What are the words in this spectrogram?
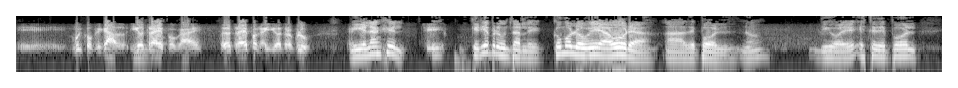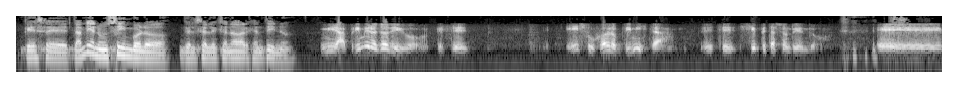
eh, muy complicado. Y otra época, ¿eh? Otra época y otro club. Miguel Ángel, sí. quería preguntarle, ¿cómo lo ve ahora a De Paul, no? Digo, este De Paul que es eh, también un símbolo del seleccionado argentino. Mira, primero yo digo, este, es un jugador optimista, este, siempre está sonriendo. Eh,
